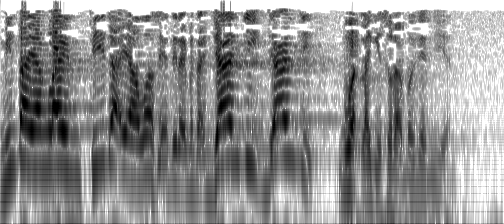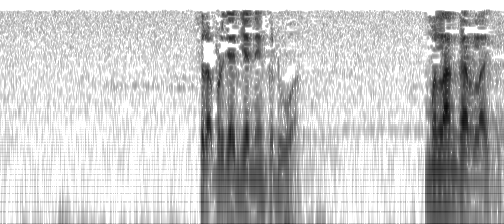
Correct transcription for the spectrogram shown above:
minta yang lain tidak ya Allah, saya tidak minta. Janji, janji, buat lagi surat perjanjian. Surat perjanjian yang kedua. Melanggar lagi.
